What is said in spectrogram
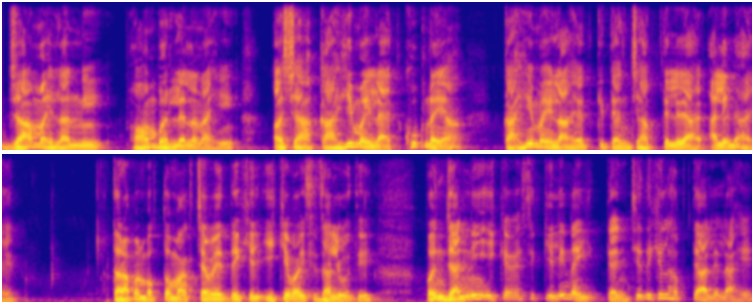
ज्या महिलांनी फॉर्म भरलेला नाही अशा काही महिला आहेत खूप नाही काही महिला आहेत की त्यांचे हप्तेले आलेले आहेत. तर आपण बघतो मागच्या वेळेस देखील ई के वाय सी झाली होती. पण ज्यांनी ई के वाय सी केली नाही त्यांचे देखील हप्ते आलेले आहे.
